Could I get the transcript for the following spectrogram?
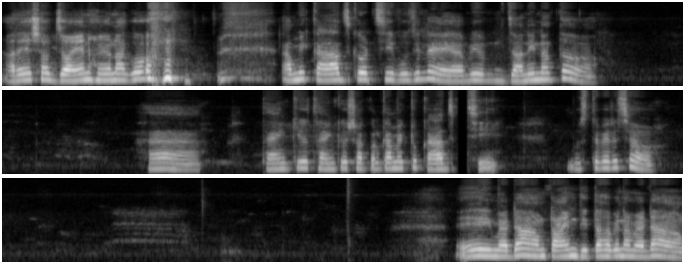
আরে, সব জয়েন হয়েও না গো। আমি কাজ করছি, বুঝলে? আমি জানি না তো। হ্যাঁ থ্যাংক ইউ থ্যাংক ইউ সকলকে। আমি একটু কাজ করছি, বুঝতে পেরেছ? এই ম্যাডাম টাইম দিতে হবে না ম্যাডাম।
